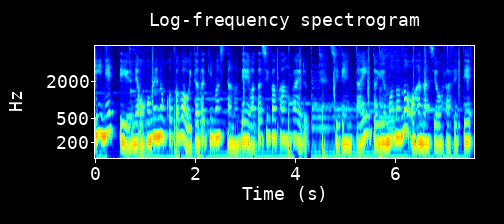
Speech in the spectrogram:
いいねっていうね、お褒めの言葉をいただきましたので、私が考える自然体というもののお話をさせて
